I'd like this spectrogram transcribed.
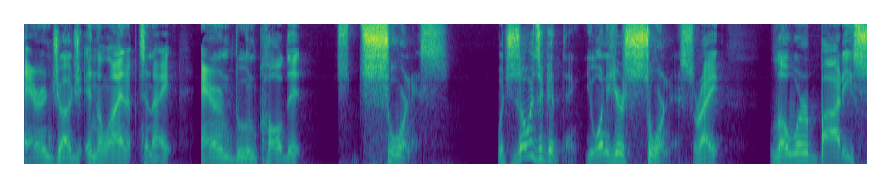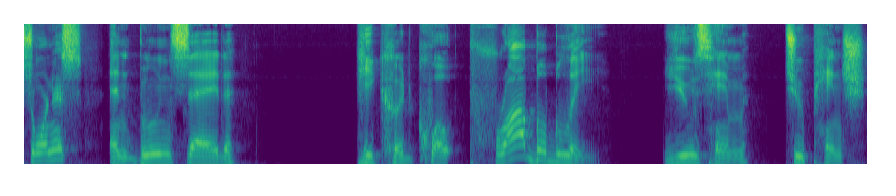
Aaron Judge in the lineup tonight. Aaron Boone called it soreness, which is always a good thing. You want to hear soreness, right? Lower body soreness. And Boone said he could, quote, probably use him to pinch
